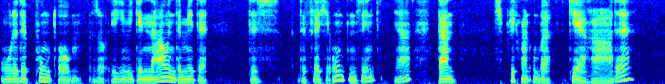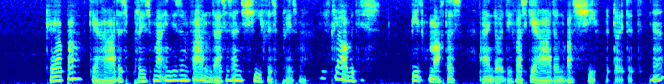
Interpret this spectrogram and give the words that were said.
oder der Punkt oben, also irgendwie genau in der Mitte des, der Fläche unten sind, ja, dann spricht man über gerade Körper, gerades Prisma in diesem Fall und das ist ein schiefes Prisma. Ich glaube, das Bild macht das eindeutig, was gerade und was schief bedeutet. Ja?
